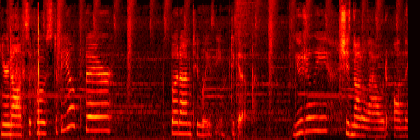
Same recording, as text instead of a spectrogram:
You're not supposed to be up there. But I'm too lazy to get up. Usually she's not allowed on the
